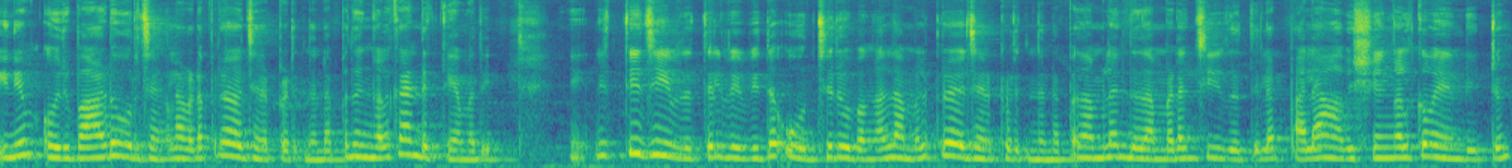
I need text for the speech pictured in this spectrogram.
ഇനിയും ഒരുപാട് ഊർജങ്ങൾ അവിടെ പ്രയോജനപ്പെടുത്തുന്നുണ്ട്. അപ്പോൾ നിങ്ങൾ കണ്ടെത്തിയാൽ മതി. നിത്യജീവിതത്തിൽ വിവിധ ഊർജ രൂപങ്ങൾ നമ്മൾ പ്രയോജനപ്പെടുത്തുന്നുണ്ട്. അപ്പോൾ നമ്മൾ എന്ത് നമ്മുടെ ജീവിതത്തിലെ പല ആവശ്യങ്ങൾക്ക് വേണ്ടിയിട്ടും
